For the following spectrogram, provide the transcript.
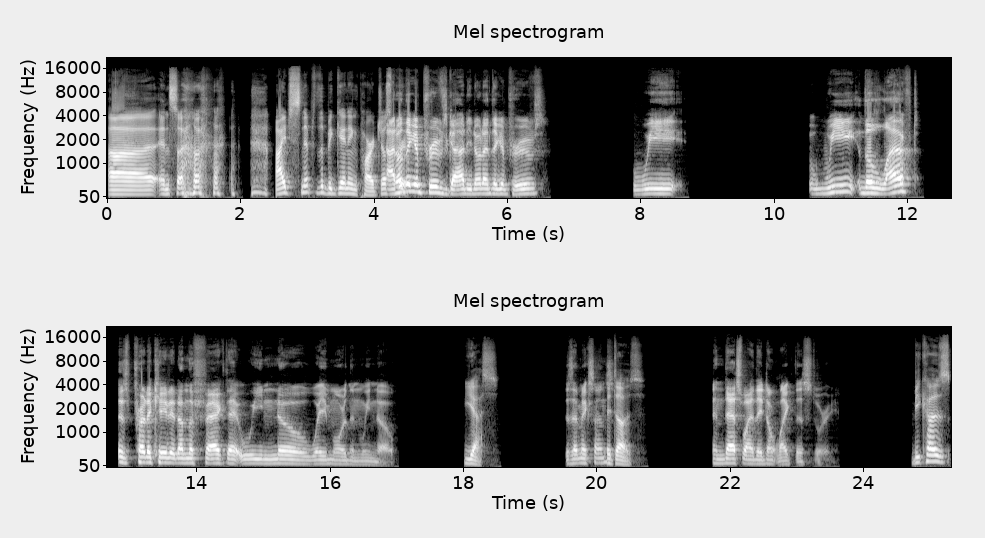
Uh, and so I snipped the beginning part. Just I don't think it proves God. You know what I think it proves? We we the left is predicated on the fact that we know way more than we know. yes, Does that make sense? it does. And that's why they don't like this story. Because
